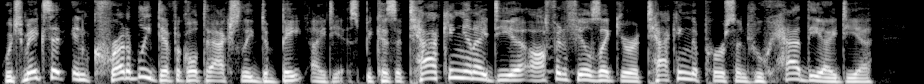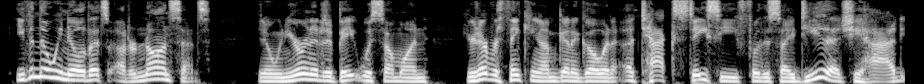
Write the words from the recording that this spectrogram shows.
Which makes it incredibly difficult to actually debate ideas because attacking an idea often feels like you're attacking the person who had the idea, even though we know that's utter nonsense. You know, when you're in a debate with someone, you're never thinking, I'm going to go and attack Stacy for this idea that she had.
